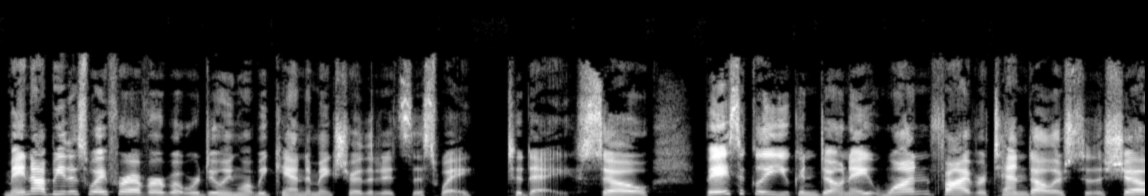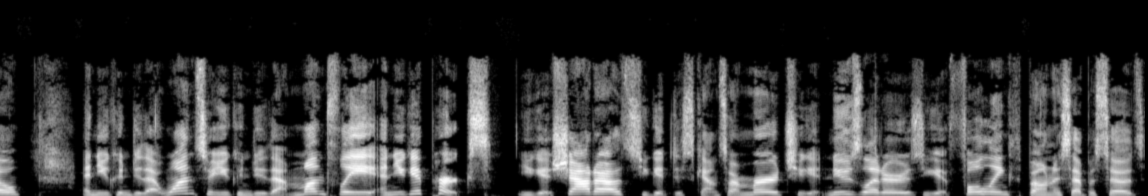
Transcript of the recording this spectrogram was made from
May not be this way forever but we're doing what we can to make sure that it's this way today so basically you can donate one five or ten dollars to the show and you can do that once or you can do that monthly and you get perks you get shout outs you get discounts on merch you get newsletters you get full-length bonus episodes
